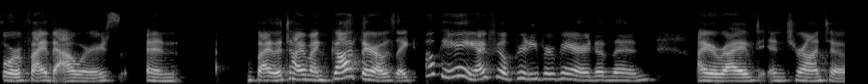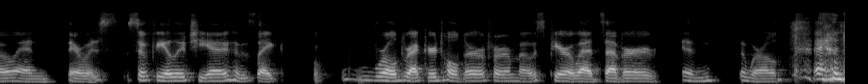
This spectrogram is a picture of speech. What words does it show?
four or five hours. And by the time I got there, I was like, okay, I feel pretty prepared. And then I arrived in Toronto and there was Sophia Lucia, who's like world record holder for most pirouettes ever in the world. And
